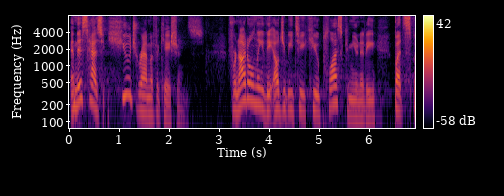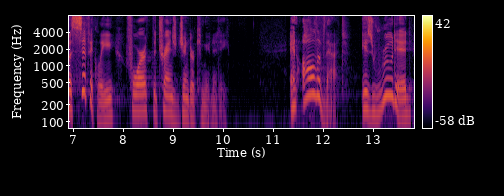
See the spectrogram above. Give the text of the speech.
And this has huge ramifications for not only the LGBTQ plus community, but specifically for the transgender community. And all of that is rooted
